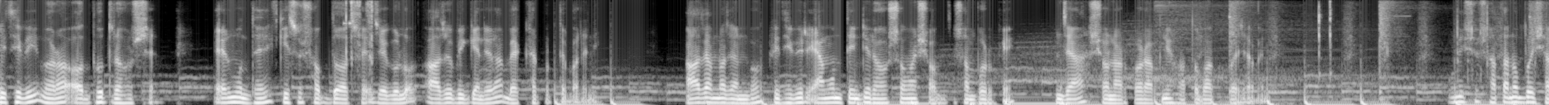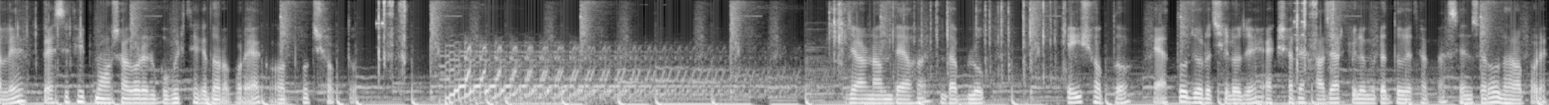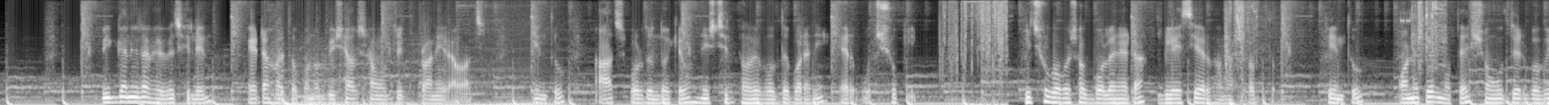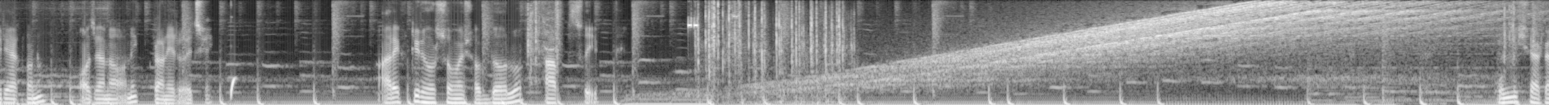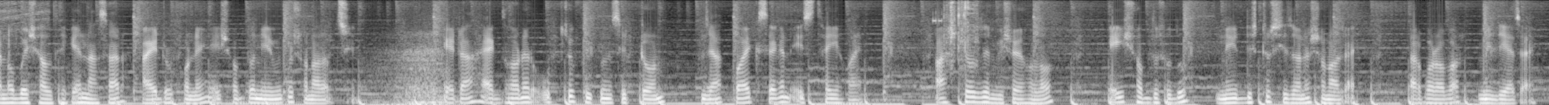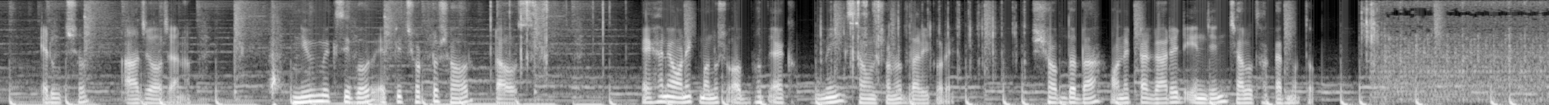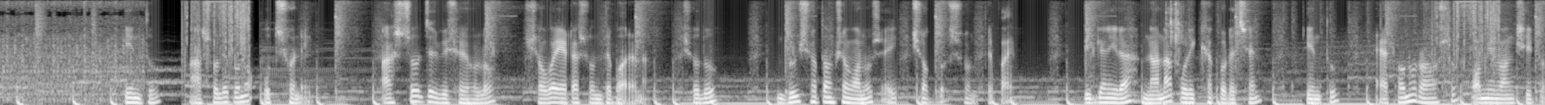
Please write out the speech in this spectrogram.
পৃথিবী ভরা অদ্ভুত রহস্যে এর মধ্যে কিছু শব্দ আছে যেগুলো আজও বিজ্ঞানীরা ব্যাখ্যা করতে পারেনি। আজ আমরা জানব পৃথিবীর এমন তিনটি রহস্যময় শব্দ সম্পর্কে, যা শোনার পর আপনি হতবাক হয়ে যাবেন। উনিশশো সাতানব্বই সালে প্যাসিফিক মহাসাগরের গভীর থেকে ধরা পড়ে এক অদ্ভুত শব্দ। যার নাম দেওয়া হয় দ্য ব্লুপ। এই শব্দ এত জোরে ছিল যে একসাথে হাজার কিলোমিটার দূরে থাকা সেন্সরও ধরা পড়ে। বিজ্ঞানীরা ভেবেছিলেন এটা হয়তো কোনো বিশাল সামুদ্রিক প্রাণীর আওয়াজ, কিন্তু আজ পর্যন্ত কেউ নিশ্চিতভাবে বলতে পারেনি এর উৎস কী। কিছু গবেষক বলেন এটা গ্লেসিয়ার ভাঙার শব্দ, কিন্তু অনেকের মতে সমুদ্রের গভীরে এখনও অজানা অনেক প্রাণী রয়েছে। আরেকটি রহস্যময় শব্দ হলো আপ উনিশশো একানব্বই সাল থেকে নাসার হাইড্রোফোনে এই শব্দ নিয়মিত শোনা যাচ্ছে। এটা এক ধরনের উচ্চ ফ্রিকোয়েন্সির টোন যা কয়েক সেকেন্ড স্থায়ী হয়। আশ্চর্যের বিষয় হলো, এই শব্দ শুধু নির্দিষ্ট সিজনে শোনা যায়, তারপর আবার মিলিয়ে যায়। এর উৎস আজও অজানা। নিউ মেক্সিকোর একটি ছোট্ট শহর টাওস এখানে অনেক মানুষ অদ্ভুত এক হুমিং সাউন্ড শোনার দাবি করে। শব্দটা অনেকটা গাড়ির ইঞ্জিন চালু থাকার মতো। কিন্তু আসলে কোনো উৎস নেই। আশ্চর্যের বিষয় হলো, সবাই এটা শুনতে পারে না। শুধু দুই শতাংশ মানুষ এই শব্দ শুনতে পায়। বিজ্ঞানীরা নানা পরীক্ষা করেছেন, কিন্তু এখনও রহস্য অমীমাংসিত।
